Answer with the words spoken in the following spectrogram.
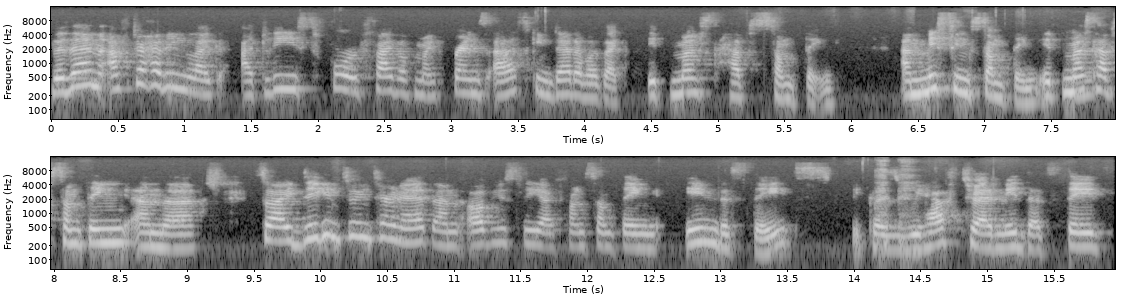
But then after having like at least four or five of my friends asking that, I was like, it must have something. I'm missing something. It must mm-hmm. have something. And uh, so I dig into internet, and obviously I found something in the states because we have to admit that states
